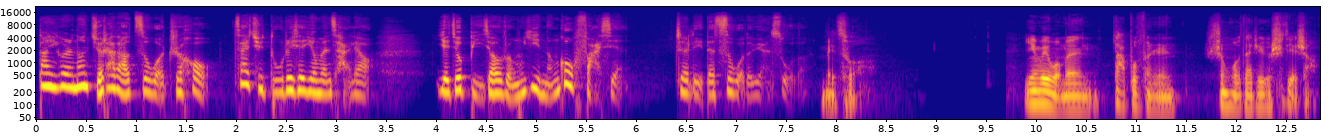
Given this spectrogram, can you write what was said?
当一个人能觉察到自我之后。再去读这些英文材料，也就比较容易能够发现这里的自我的元素了。没错，因为我们大部分人生活在这个世界上，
